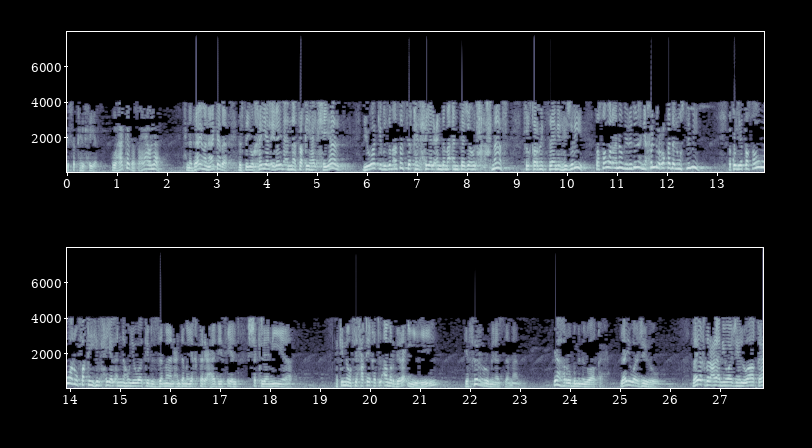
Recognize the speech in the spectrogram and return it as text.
بفقه الحيل. وهكذا صحيح أو لا؟ إحنا دائما هكذا. سيخيل إلينا أن فقيه الحيل يواكب الزمان. أصلا فقه الحيل عندما أنتجه الأحناف في القرن الثاني الهجري تصور أنهم يريدون أن يحلوا عقد المسلمين. يقول يتصور فقيه الحيل أنه يواكب الزمان عندما يخترع هذه الحيل الشكلانية. لكنه في حقيقة الأمر برأيه يفر من الزمان يهرب من الواقع لا يواجهه لا يقدر على أن يواجه الواقع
